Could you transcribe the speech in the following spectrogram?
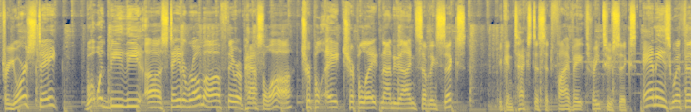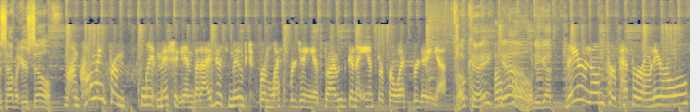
For your state, what would be the uh, state aroma if they were to pass a law? Triple eight, triple eight, ninety nine seventy six. You can text us at five eight three two six. Annie's with us. How about yourself? I'm calling from Flint, Michigan, but I just moved from West Virginia, so I was going to answer for West Virginia. Okay. Oh, yeah. cool. What do you got? They are known for pepperoni rolls.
